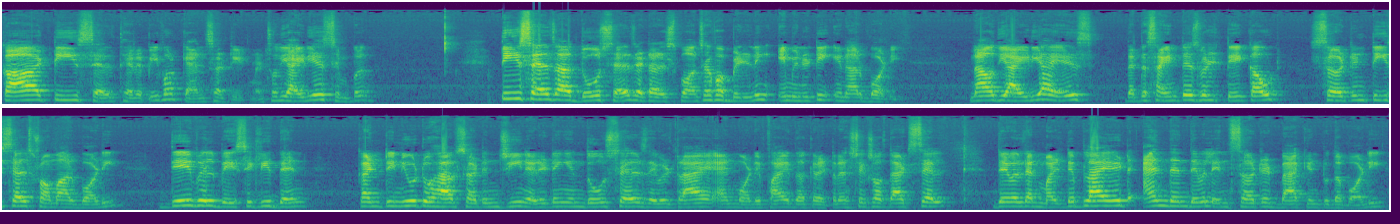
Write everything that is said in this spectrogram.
CAR T cell therapy for cancer treatment. So the idea is simple. T cells are those cells that are responsible for building immunity in our body. Now the idea is that the scientists will take out certain T cells from our body. They will basically then continue to have certain gene editing in those cells. They will try and modify the characteristics of that cell. They will then multiply it and then they will insert it back into the body,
